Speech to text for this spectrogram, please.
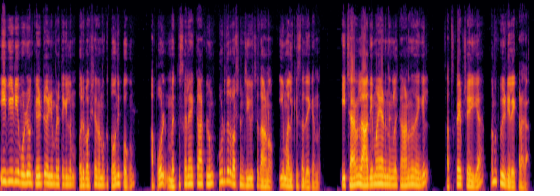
ഈ വീഡിയോ മുഴുവൻ കേട്ട് കഴിയുമ്പോഴത്തേക്കും ഒരുപക്ഷെ നമുക്ക് തോന്നിപ്പോകും അപ്പോൾ മെത്തുസലയെക്കാട്ടിലും കൂടുതൽ വർഷം ജീവിച്ചതാണോ ഈ മൽക്കി സദേക്ക് എന്ന്. ഈ ചാനൽ ആദ്യമായാണ് നിങ്ങൾ കാണുന്നതെങ്കിൽ സബ്സ്ക്രൈബ് ചെയ്യുക. നമുക്ക് വീഡിയോയിലേക്ക് കടക്കാം.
